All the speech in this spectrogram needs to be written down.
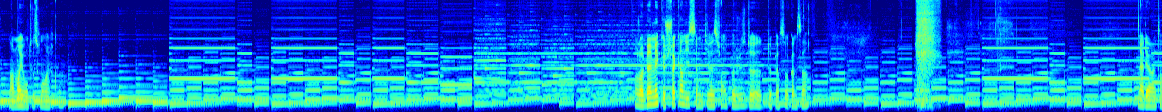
normalement ils vont tous mourir. J'aurais bien aimé que chacun dise sa motivation, pas juste deux de persos comme ça. Allez, peu.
